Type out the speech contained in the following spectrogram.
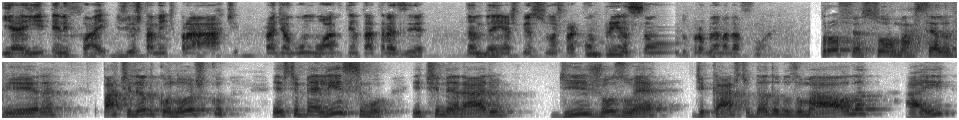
E aí ele vai justamente para a arte, para de algum modo tentar trazer também as pessoas para a compreensão do problema da fome. Professor Marcelo Vieira, partilhando conosco este belíssimo itinerário de Josué de Castro, dando-nos uma aula aí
